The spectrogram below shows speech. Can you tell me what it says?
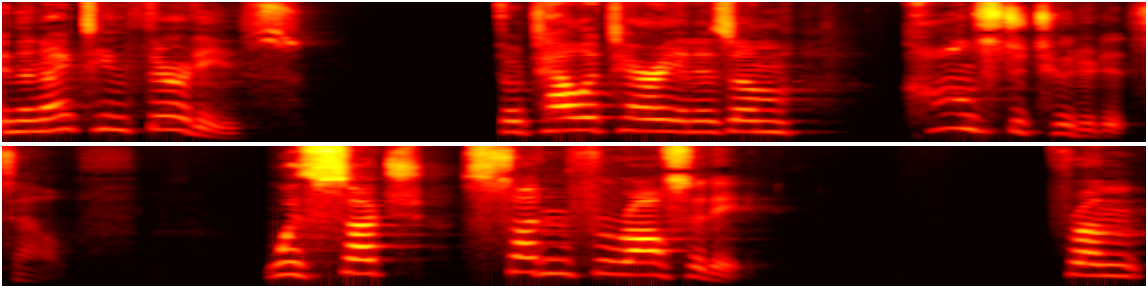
In the 1930s, totalitarianism constituted itself with such sudden ferocity from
